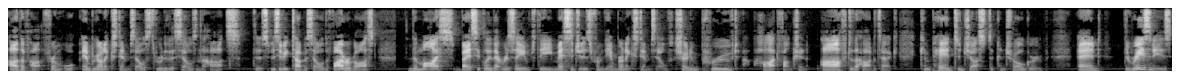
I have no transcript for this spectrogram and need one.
other part from embryonic stem cells through to the cells in the hearts, the specific type of cell, the fibroblast, the mice, basically, that received the messages from the embryonic stem cells showed improved heart function after the heart attack compared to just the control group. And the reason is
